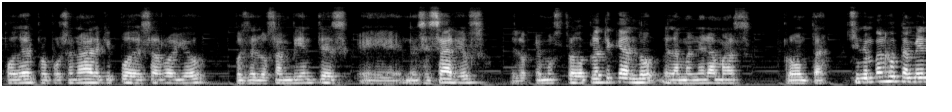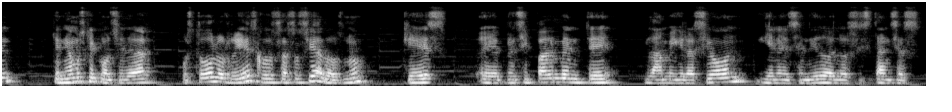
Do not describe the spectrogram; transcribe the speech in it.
poder proporcionar al equipo de desarrollo pues de los ambientes eh, necesarios, de lo que hemos estado platicando, de la manera más pronta. Sin embargo, también teníamos que considerar pues todos los riesgos asociados, ¿no? Que es eh, principalmente la migración y el encendido de las instancias.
